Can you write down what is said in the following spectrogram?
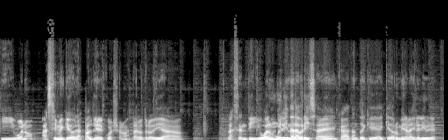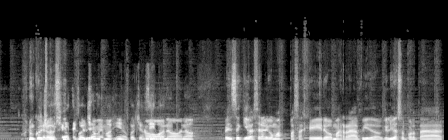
Y bueno, así me quedó la espalda y el cuello, ¿no? Hasta el otro día la sentí. Igual muy linda la brisa, ¿eh? Cada tanto hay que, hay que dormir al aire libre. Con un colchón. Este colchón, me imagino, colchoncito. No, no, no. Pensé que iba a ser algo más pasajero, más rápido, que lo iba a soportar.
